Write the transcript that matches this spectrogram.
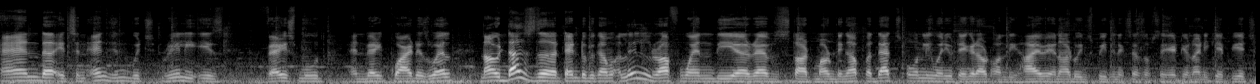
and uh, it's an engine which really is very smooth and very quiet as well. Now it does uh, tend to become a little rough when the uh, revs start mounting up, but that's only when you take it out on the highway and are doing speeds in excess of say 80 or 90 kph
